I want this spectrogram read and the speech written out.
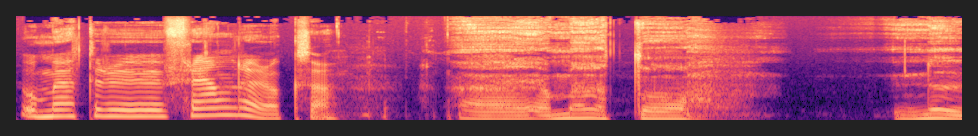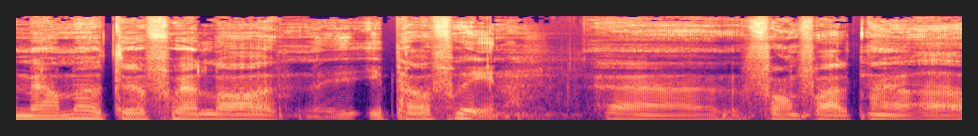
Och möter du föräldrar också? Jag möter, numera möter jag föräldrar i periferin. Eh, Framförallt när jag är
